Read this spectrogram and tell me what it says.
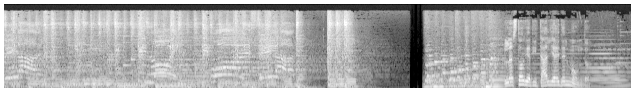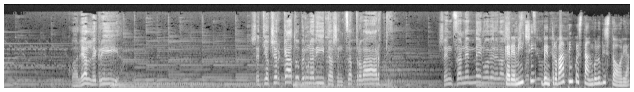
fidare. Di noi ti puoi fidare. La storia d'Italia e del mondo. Quale allegria! Se ti ho cercato per una vita senza trovarti, senza nemmeno avere la Cari amici, bentrovati in quest'angolo di storia.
